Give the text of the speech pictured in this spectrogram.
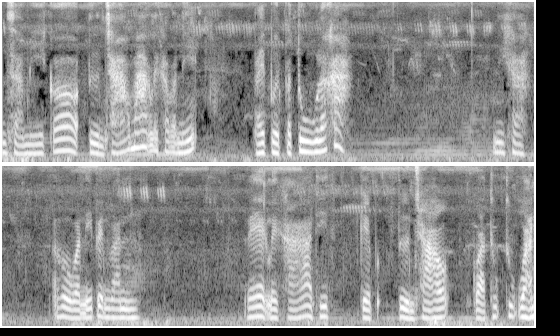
คุณสามีก็ตื่นเช้ามากเลยค่ะวันนี้ ไปเปิดประตูแล้วค่ะ นี่ค่ะโอ้โหวันนี้เป็นวันแรกเลยค่ะ ที่เก็บตื่นเช้ากว่าทุกๆวัน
